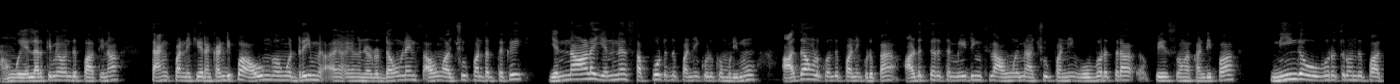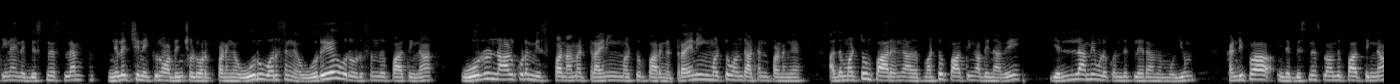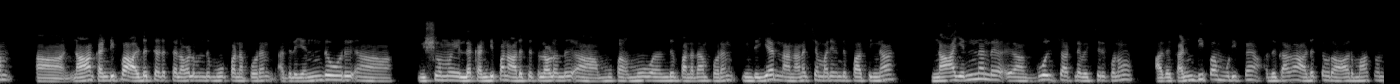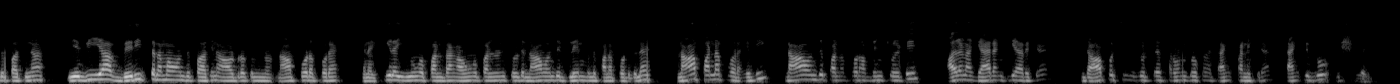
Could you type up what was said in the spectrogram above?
அவங்க எல்லாருக்குமே வந்து பார்த்தீங்கன்னா தேங்க் பண்ணிக்கிறேன். கண்டிப்பாக அவங்க அவங்க ட்ரீம் என்னோட டவுன்லைன்ஸ் அவங்க அச்சீவ் பண்ணுறதுக்கு என்னால் என்ன சப்போர்ட் வந்து பண்ணி கொடுக்க முடியுமோ அதை அவங்களுக்கு வந்து பண்ணி கொடுப்பேன். அடுத்தடுத்த மீட்டிங்ஸில் அவங்களுமே அச்சீவ் பண்ணி ஒவ்வொருத்தராக பேசுவாங்க. கண்டிப்பாக நீங்கள் ஒவ்வொருத்தரும் வந்து பார்த்தீங்கன்னா இந்த பிஸ்னஸில் நிலைச்சு நிற்கணும் அப்படின்னு சொல்லி ஒர்க் பண்ணுங்கள் ஒரு வருஷங்க ஒரே ஒரு வருஷம் வந்து பார்த்தீங்கன்னா ஒரு நாள் கூட மிஸ் பண்ணாமல் ட்ரைனிங் மட்டும் பாருங்கள் ட்ரைனிங் மட்டும் வந்து அட்டன் பண்ணுங்கள் அதை மட்டும் பாருங்கள் அதை மட்டும் பார்த்தீங்க அப்படின்னாவே எல்லாமே உங்களுக்கு வந்து கிளியராக முடியும். கண்டிப்பாக இந்த பிஸ்னஸில் வந்து பார்த்தீங்கன்னா நான் கண்டிப்பாக அடுத்தடுத்த லெவல் வந்து மூவ் பண்ண போகிறேன் அதில் எந்த ஒரு விஷயமும் இல்லை. கண்டிப்பாக நான் அடுத்த லெவல் வந்து மூவ் மூவ் வந்து பண்ண தான் போகிறேன் இந்த இயர் நான் நினச்ச மாதிரி வந்து பார்த்தீங்கன்னா நான் என்ன அந்த கோல் சார்ட்ல வச்சிருக்கணும் அதை கண்டிப்பா முடிப்பேன். அதுக்காக அடுத்த ஒரு ஆறு மாசம் வந்து பாத்தீங்கன்னா ஹெவியா வெறித்தனமா வந்து பாத்தீங்கன்னா ஆர்டர் நான் போட போறேன். எனக்கு கீழே இவங்க பண்றாங்க அவங்க பண்ணலன்னு சொல்லிட்டு நான் வந்து பிளேம் வந்து பண்ண போறது இல்ல. நான் பண்ண போறேன். எப்படி? நான் வந்து பண்ண போறேன் அப்படின்னு சொல்லிட்டு அதுல நான் கேரண்டியா இருக்கேன். இந்த ஆப்பர்ச்சுனிட்டி கொடுத்த சரவண் ப்ரோக்கு நான் தேங்க் பண்ணிக்கிறேன். Thank you bro wish well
